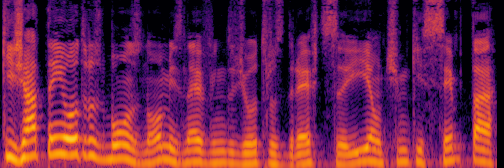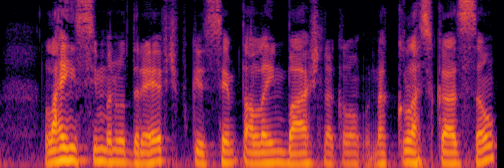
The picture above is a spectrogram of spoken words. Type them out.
Que já tem outros bons nomes, né? Vindo de outros drafts aí. É um time que sempre tá lá em cima no draft, porque sempre tá lá embaixo na, na classificação.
